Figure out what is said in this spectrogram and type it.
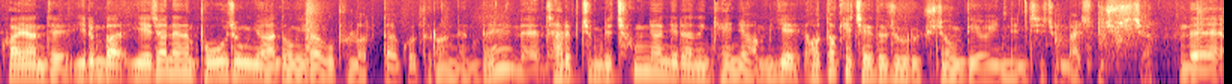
과연 이제 이른바 예전에는 보호 종료 아동이라고 불렀다고 들었는데 자립 준비 청년이라는 개념 이게 어떻게 제도적으로 규정되어 있는지 좀 말씀 주시죠. 네.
